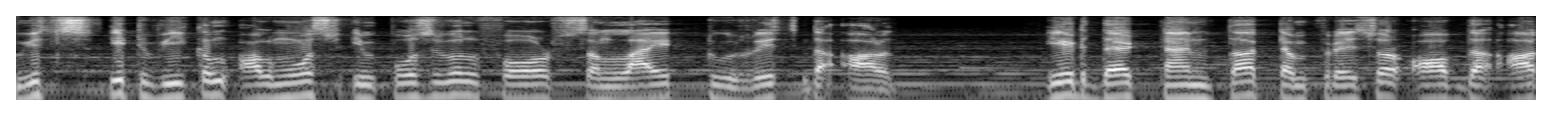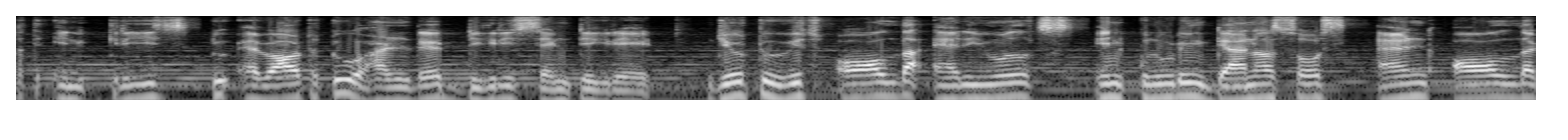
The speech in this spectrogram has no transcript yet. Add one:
which it became almost impossible for sunlight to reach the earth. At that time, the temperature of the earth increased to about 200 degrees centigrade, due to which all the animals, including dinosaurs and all the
